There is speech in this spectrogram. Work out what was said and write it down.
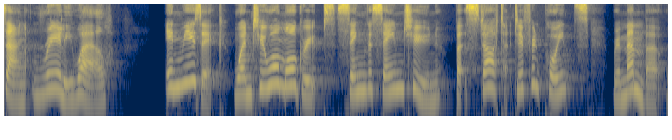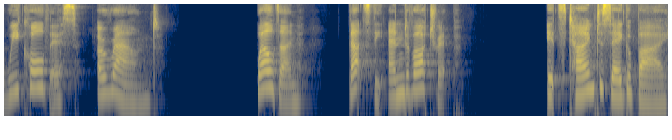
sang really well. In music, when two or more groups sing the same tune but start at different points, remember we call this a round. Well done. That's the end of our trip. It's time to say goodbye.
